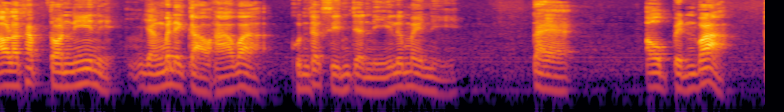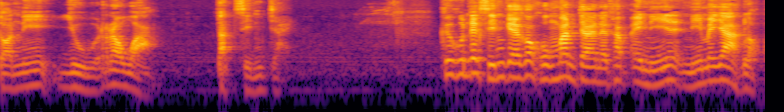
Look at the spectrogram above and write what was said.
เอาละครับ ตอนนี้นี่ยังไม่ได้กล่าวหาว่าคุณทักษิณจะหนีหรือไม่หนี แต่เอาเป็นว่าตอนนี้อยู่ระหว่างตัดสินใจ คือคุณทักษิณแกก็คงมั่นใจนะครับ ไอ้หนีเนี่ยหนีไม่ยากหรอก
